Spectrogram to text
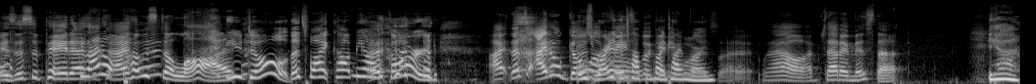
Is this a paid because I don't post a lot. You don't. That's why it caught me off guard. I that's I don't go. It was on right at the top of my anymore, timeline. so wow, I'm sad I missed that. Yeah.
